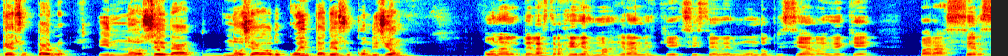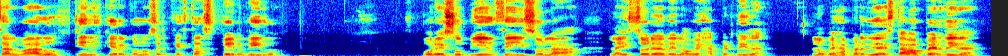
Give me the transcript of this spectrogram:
que es su pueblo y no se, da, no se ha dado cuenta de su condición. Una de las tragedias más grandes que existe en el mundo cristiano es de que para ser salvado tienes que reconocer que estás perdido. Por eso bien se hizo la, la historia de la oveja perdida. La oveja perdida estaba perdida.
